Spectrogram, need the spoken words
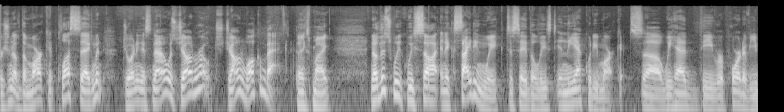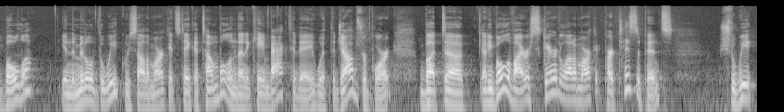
version of the Market Plus segment. Joining us now is John Roach. John, welcome back. Thanks, Mike. Now, this week we saw an exciting week, to say the least, in the equity markets. Uh, we had the report of Ebola. In the middle of the week, we saw the markets take a tumble, and then it came back today with the jobs report. But uh, an Ebola virus scared a lot of market participants. Should we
